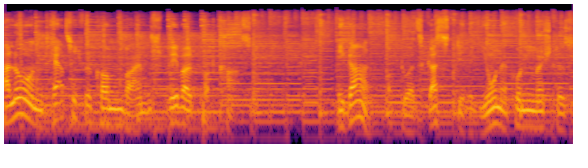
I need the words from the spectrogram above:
Hallo und herzlich willkommen beim Spreewald Podcast. Egal, ob du als Gast die Region erkunden möchtest,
